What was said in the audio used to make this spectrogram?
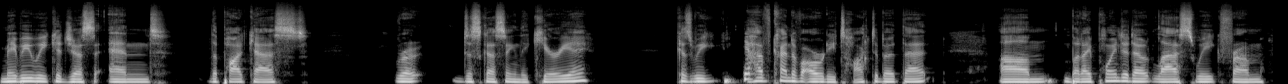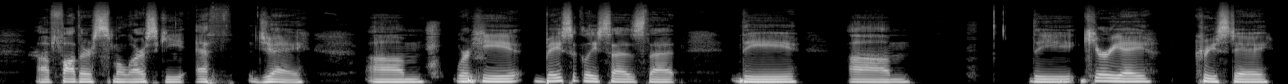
Maybe we could just end the podcast re- discussing the Kyrie because we Yep. have kind of already talked about that. Um, but I pointed out last week from uh, Father Smolarski J, um, where he basically says that the um, the Kyrie Christe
